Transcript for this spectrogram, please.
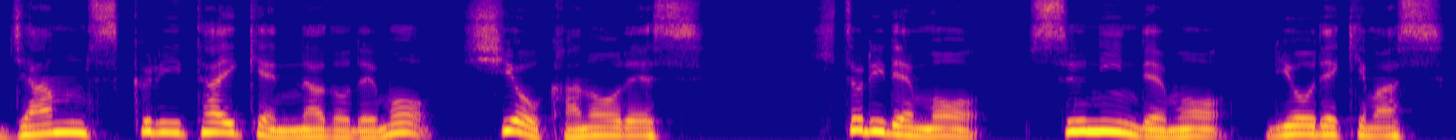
ジャン作り体験などでも使用可能です。一人でも数人でも利用できます。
